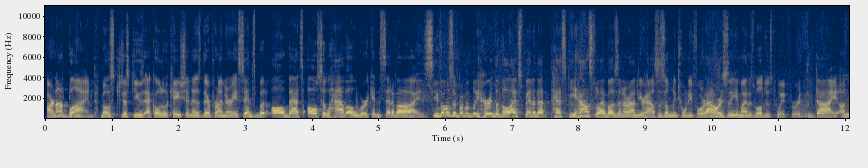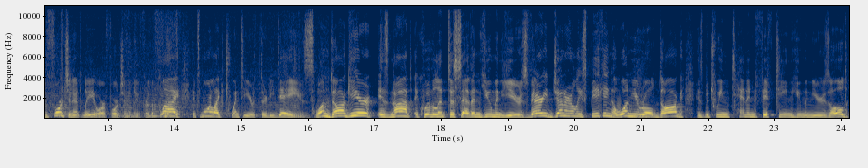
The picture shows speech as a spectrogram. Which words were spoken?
are not blind. Most just use echolocation as their primary sense, but all bats also have a working set of eyes. You've also probably heard that the lifespan of that pesky housefly buzzing around your house is only 24 hours, so you might as well just wait for it to die. Unfortunately, or fortunately for the fly, it's more like 20 or 30 days. One dog year is not equivalent to seven human years. Very generally speaking, a one-year-old dog is between 10 and 15 human years old.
